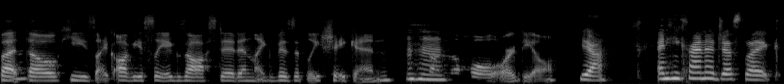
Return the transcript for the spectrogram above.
but Mhm. though he's like obviously exhausted and like visibly shaken Mhm. from the whole ordeal. Yeah. And he kind of just like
